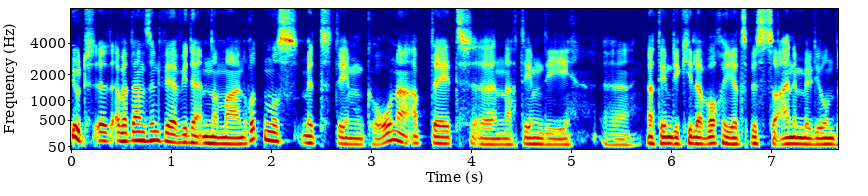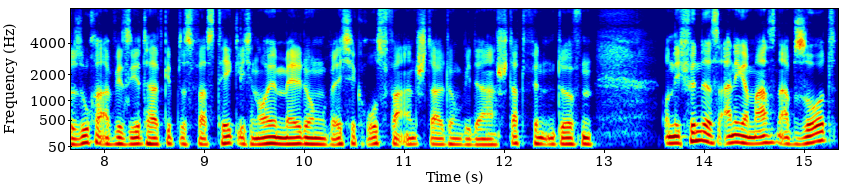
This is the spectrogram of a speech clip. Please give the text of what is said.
Gut, äh, aber dann sind wir wieder im normalen Rhythmus mit dem Corona-Update. Äh, nachdem, die, äh, nachdem die Kieler Woche jetzt bis zu eine Million Besucher avisiert hat, gibt es fast täglich neue Meldungen, welche Großveranstaltungen wieder stattfinden dürfen. Und ich finde es einigermaßen absurd,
